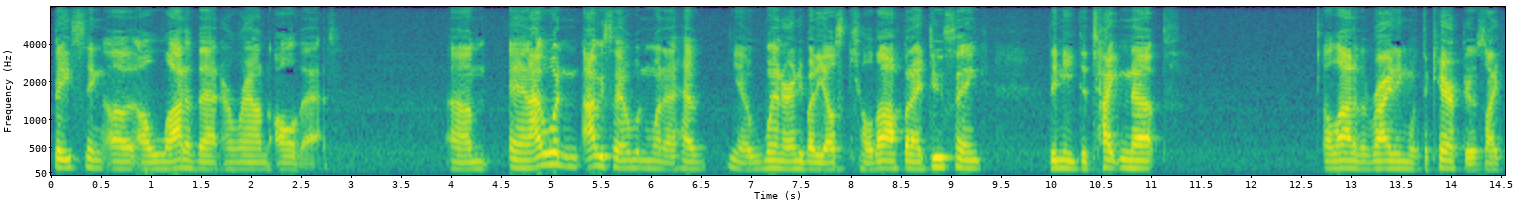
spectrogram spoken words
basing a, a lot of that around all that. Um, and I wouldn't, obviously, I wouldn't want to have you know Winn or anybody else killed off, but I do think they need to tighten up a lot of the writing with the characters. Like,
